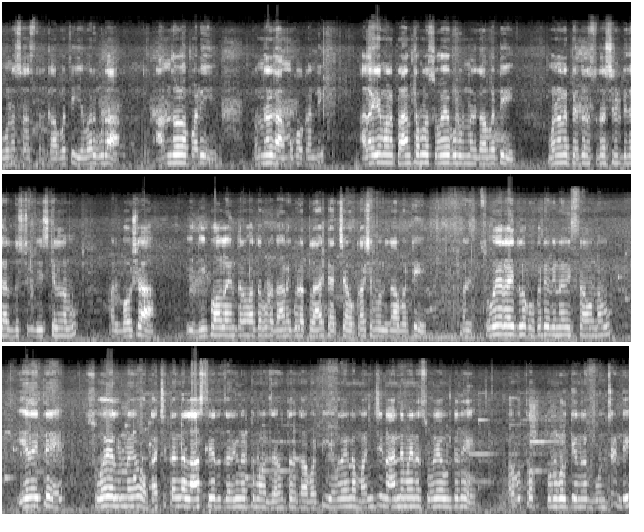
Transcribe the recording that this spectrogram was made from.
బోనస్ వస్తుంది కాబట్టి ఎవరు కూడా ఆందోళన పడి తొందరగా అమ్ముకోకండి. అలాగే మన ప్రాంతంలో సోయ కూడా ఉన్నది కాబట్టి మొన్న పెద్దలు సుదర్శన్ రెడ్డి గారి దృష్టికి తీసుకెళ్ళినాము. మరి బహుశా ఈ దీపావళి అయిన తర్వాత కూడా దానికి కూడా క్లారిటీ వచ్చే అవకాశం ఉంది కాబట్టి మరి సోయ రైతులకు ఒకటే వినవిస్తూ ఉన్నాము. ఏదైతే సోయలు ఉన్నాయో ఖచ్చితంగా లాస్ట్ ఇయర్ జరిగినట్టు మనకు జరుగుతుంది కాబట్టి ఎవరైనా మంచి నాణ్యమైన సోయ ఉంటేనే ప్రభుత్వ కొనుగోలు కేంద్రం ఉంచండి.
